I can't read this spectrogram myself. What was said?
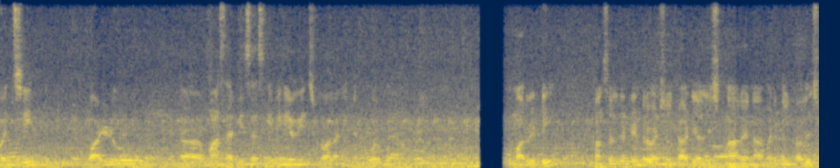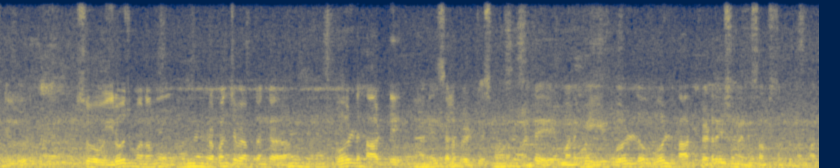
వచ్చి వాళ్ళు మా సర్వీసెస్కి వినియోగించుకోవాలని మేము కోరుకుంటున్నాం. Kumar Reddy consultant interventional cardiologist Narayana medical college Nellore. So ఈరోజు మనము ప్రపంచవ్యాప్తంగా వరల్డ్ హార్ట్ డే అనేది సెలబ్రేట్ చేసుకున్నాం అంటే మనకి వరల్డ్లో వరల్డ్ హార్ట్ ఫెడరేషన్ అనే సంస్థ ఉంటుందన్నమాట.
